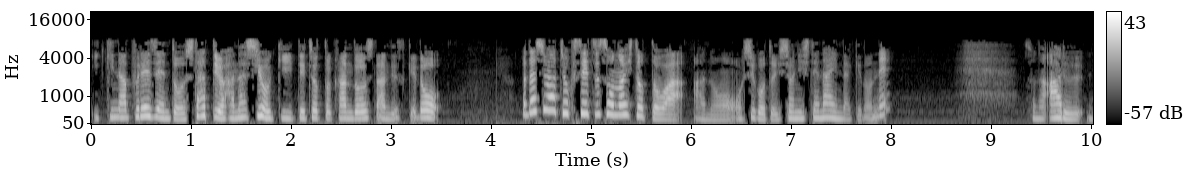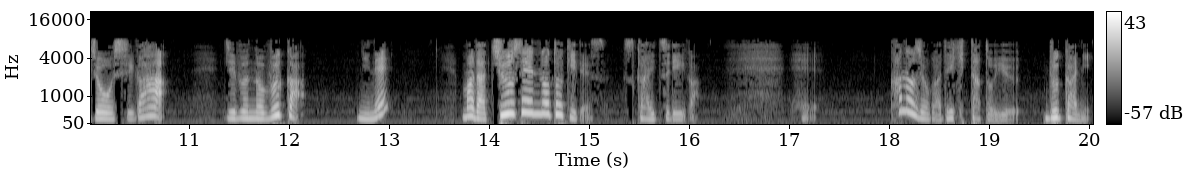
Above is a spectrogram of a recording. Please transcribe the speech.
粋なプレゼントをしたっていう話を聞いてちょっと感動したんですけど、私は直接その人とは、あの、お仕事一緒にしてないんだけどね。そのある上司が、自分の部下にね、まだ抽選の時です。スカイツリーが。彼女ができたという部下に、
